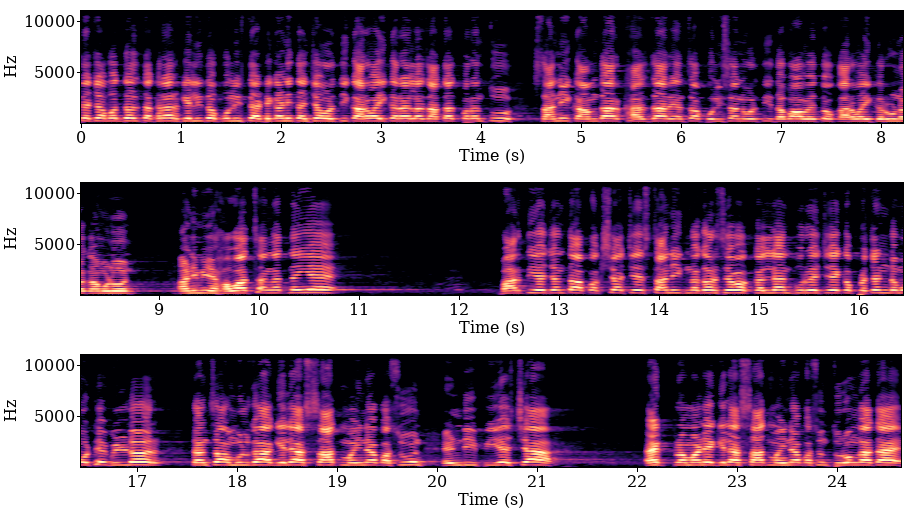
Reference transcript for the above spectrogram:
त्याच्याबद्दल तक्रार केली तर पोलीस त्या ठिकाणी त्यांच्यावरती कारवाई करायला जातात परंतु स्थानिक आमदार खासदार यांचा पोलिसांवरती दबाव येतो कारवाई करू नका म्हणून. आणि मी हवात सांगत नाही आहे भारतीय जनता पक्षाचे स्थानिक नगरसेवक कल्याण पूर्वेचे एक प्रचंड मोठे बिल्डर. त्यांचा मुलगा गेल्या सात महिन्यापासून एन डी पी एसच्या ॲक्टप्रमाणे गेल्या सात महिन्यापासून तुरुंगात आहे.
